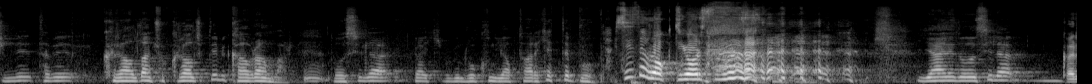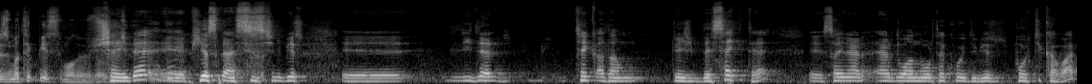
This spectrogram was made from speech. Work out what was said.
Şimdi tabii kraldan çok kralcık diye bir kavram var. Dolayısıyla belki bugün Rock'un yaptığı hareket de bu. Siz de rock diyorsunuz. Yani dolayısıyla Karizmatik bir isim oluyor. şeyde e, piyasada yani siz şimdi bir e, lider tek adam rejim desek de e, Sayın Er- Erdoğan'ın ortaya koyduğu bir politika var.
